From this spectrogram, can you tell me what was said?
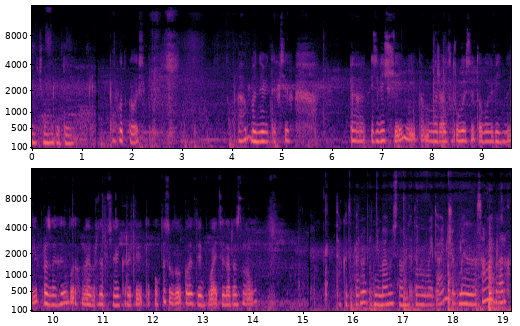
ні в чому людей. Пофоткалась. У мене від тих всіх е, звіщень там лежать з Другої світової війни про загиблих. Мене просто починає крити від такого, особливо коли це відбувається зараз знову. Так, а тепер ми піднімаємось на оглядовий майданчик. Ми не на самий верх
